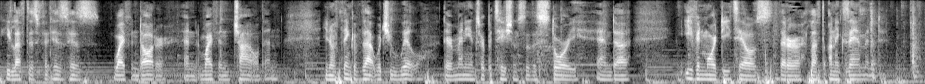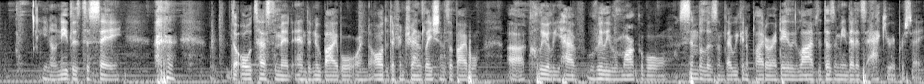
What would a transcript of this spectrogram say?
he left his his his wife and daughter and wife and child, and you know think of that what you will. There are many interpretations to this story, and uh, even more details that are left unexamined. You know, needless to say, the Old Testament and the New Bible, or all the different translations of the Bible, uh, clearly have really remarkable symbolism that we can apply to our daily lives. It doesn't mean that it's accurate per se,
